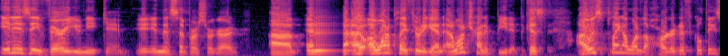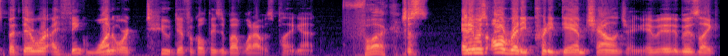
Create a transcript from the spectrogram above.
It is a very unique game in the simplest regard. Um, and I, I want to play through it again. I want to try to beat it because I was playing on one of the harder difficulties, but there were, I think, one or two difficulties above what I was playing at. Fuck. Just and it was already pretty damn challenging. It, it was like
